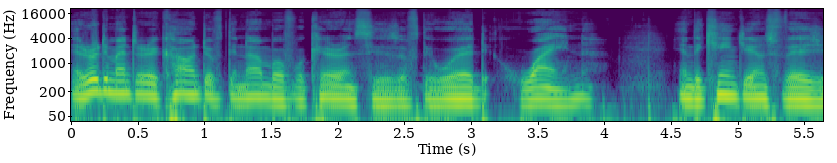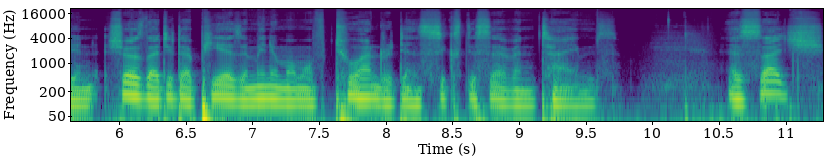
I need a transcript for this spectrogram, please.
A rudimentary count of the number of occurrences of the word wine in the King James Version shows that it appears a minimum of 267 times. As such,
